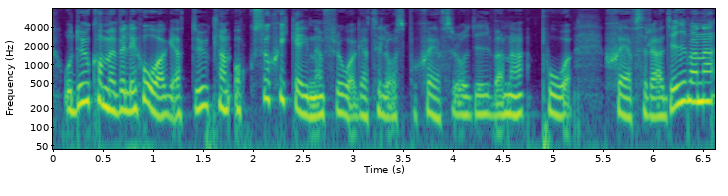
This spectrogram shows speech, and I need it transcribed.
Och du kommer väl ihåg att du kan också skicka in en fråga till oss på chefsrådgivarna på chefsrådgivarna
